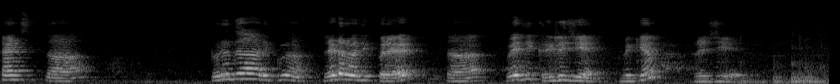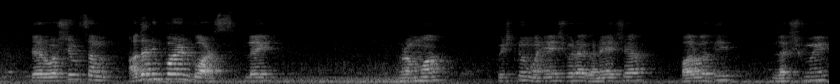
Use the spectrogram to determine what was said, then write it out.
Hence, the during the Rig- later Vedic period, the Vedic religion became rigid. They worshipped some other important gods like Brahma, Vishnu, Maheshwara, Ganesha, Parvati, Lakshmi,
